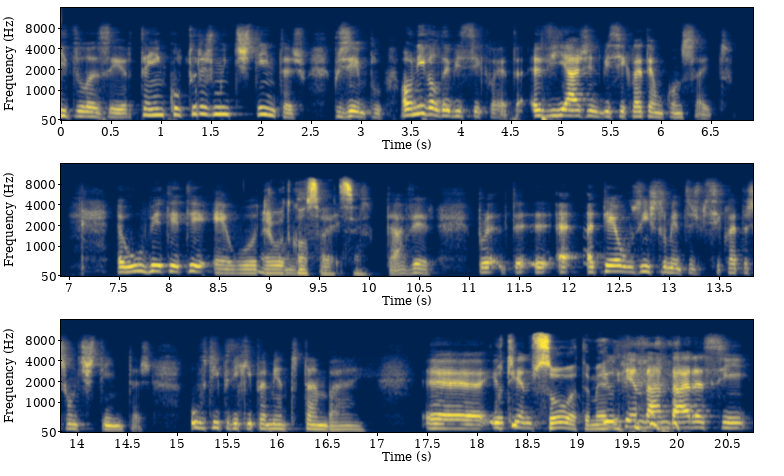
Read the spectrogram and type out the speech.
e de lazer têm culturas muito distintas. Por exemplo, ao nível da bicicleta, a viagem de bicicleta é um conceito. A UBTT é outro, é outro conceito. conceito sim. Está a ver? Até os instrumentos das bicicletas são distintas. O tipo de equipamento também. Uh, o tipo tendo, de pessoa também. É eu tendo a andar assim.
